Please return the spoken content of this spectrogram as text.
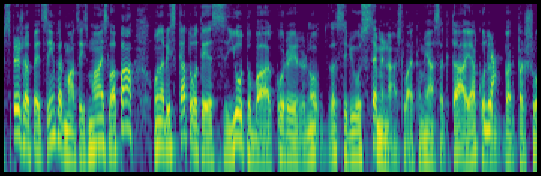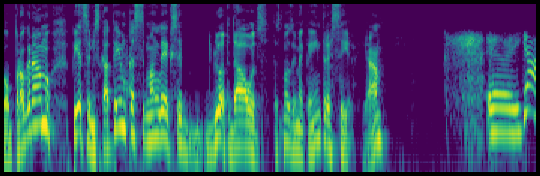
spriežot pēc informācijas mājaslapā, un arī skatoties YouTube, kur ir, nu, tas ir jūsu seminārs, laikam jāsaka tā, ja, kur jā. par, par šo programmu. 500 skatījumu, kas man liekas ir ļoti daudz. Tas nozīmē, ka interesi ir. Ja? Jā,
